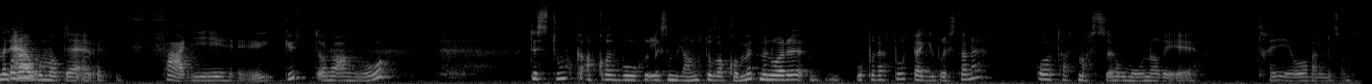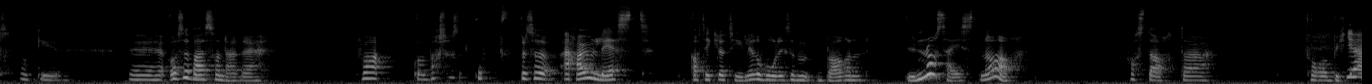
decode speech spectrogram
Men er hun på en måte ferdig eh, gutt, og nå angrer hun? Det sto ikke akkurat hvor liksom, langt hun var kommet, men hun hadde operert bort begge brystene og tatt masse hormoner i tre år eller noe sånt. Å, gud. Eh, og så var det sånn derre hva, hva slags opp... For så, jeg har jo lest artikler tidligere hvor liksom barn under 16 år har starta for å bytte Ja,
